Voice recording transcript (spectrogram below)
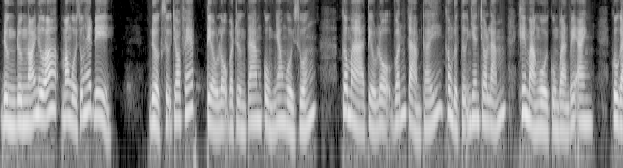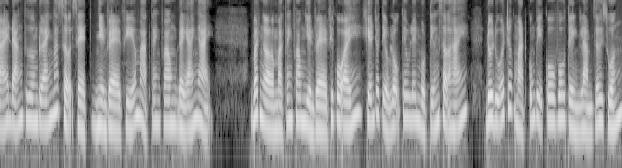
Đừng đừng nói nữa, mau ngồi xuống hết đi. Được sự cho phép, Tiểu Lộ và Trường Tam cùng nhau ngồi xuống. Cơ mà Tiểu Lộ vẫn cảm thấy không được tự nhiên cho lắm khi mà ngồi cùng bàn với anh. Cô gái đáng thương đưa ánh mắt sợ sệt nhìn về phía Mạc Thanh Phong đầy ái ngại. Bất ngờ Mạc Thanh Phong nhìn về phía cô ấy khiến cho Tiểu Lộ kêu lên một tiếng sợ hãi. Đôi đũa trước mặt cũng bị cô vô tình làm rơi xuống.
